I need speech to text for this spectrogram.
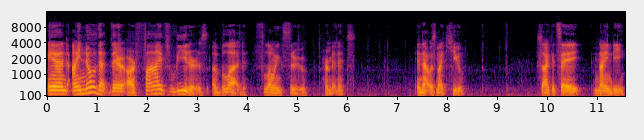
And I know that there are 5 liters of blood flowing through per minute. And that was my Q. So I could say 90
